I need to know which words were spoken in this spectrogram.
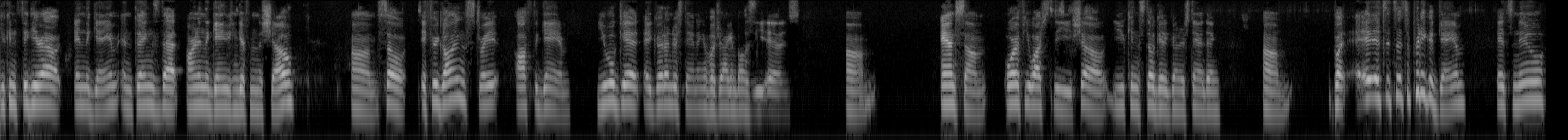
you can figure out in the game, and things that aren't in the game, you can get from the show. Um, so, if you're going straight off the game, you will get a good understanding of what Dragon Ball Z is, um, and some. Or if you watch the show, you can still get a good understanding. Um, but it's it's it's a pretty good game. It's new.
